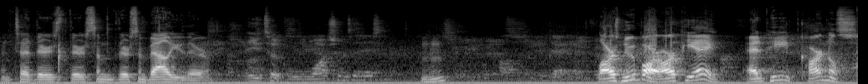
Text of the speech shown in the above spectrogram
and said there's there's some there's some value there. And you took Washington? you said? hmm Lars Nootbaar, RPA, Ed P, Cardinals.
